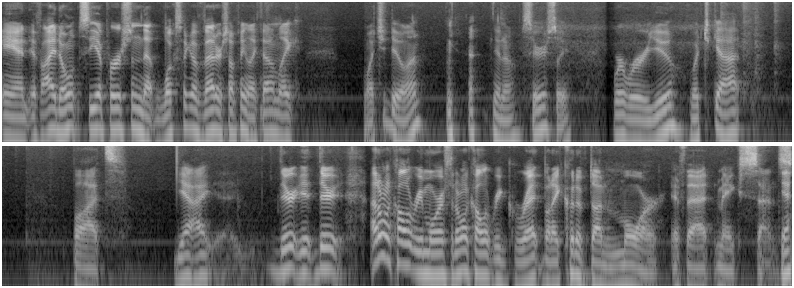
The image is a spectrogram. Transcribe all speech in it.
and if I don't see a person that looks like a vet or something like that, I'm like, what you doing? you know, seriously. Where were you? What you got? But yeah, I there there I don't want to call it remorse. I don't want to call it regret, but I could have done more if that makes sense. Yeah.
